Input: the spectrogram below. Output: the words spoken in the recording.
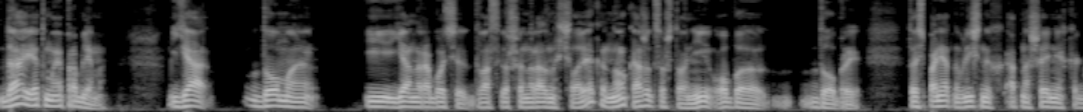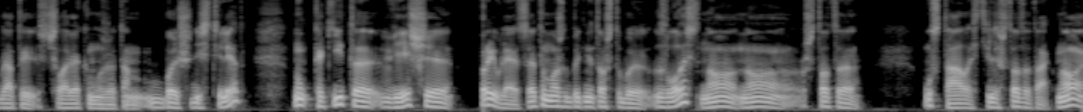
Да, и это моя проблема. Я дома и я на работе два совершенно разных человека, но кажется, что они оба добрые. То есть, понятно, в личных отношениях, когда ты с человеком уже там больше 10 лет, ну, какие-то вещи проявляются. Это может быть не то чтобы злость, но, но что-то усталость или что-то так. Но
